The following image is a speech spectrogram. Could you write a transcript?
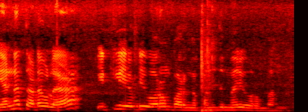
எண்ணெய் தடவில் இட்லி எப்படி உரம் பாருங்கள் பந்து மாதிரி உரம் பாருங்கள்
